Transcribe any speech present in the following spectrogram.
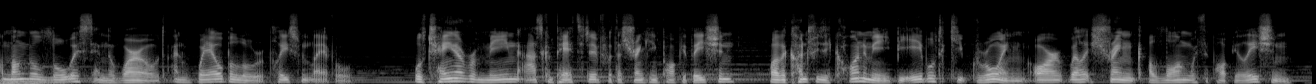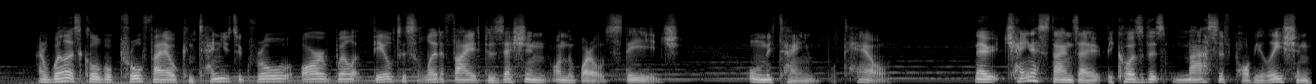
among the lowest in the world and well below replacement level. Will China remain as competitive with a shrinking population? Will the country's economy be able to keep growing, or will it shrink along with the population? And will its global profile continue to grow, or will it fail to solidify its position on the world stage? Only time will tell. Now, China stands out because of its massive population,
